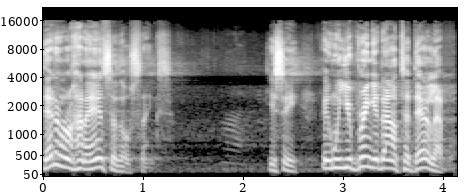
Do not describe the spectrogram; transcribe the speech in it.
They don't know how to answer those things. You see, and when you bring it down to their level,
